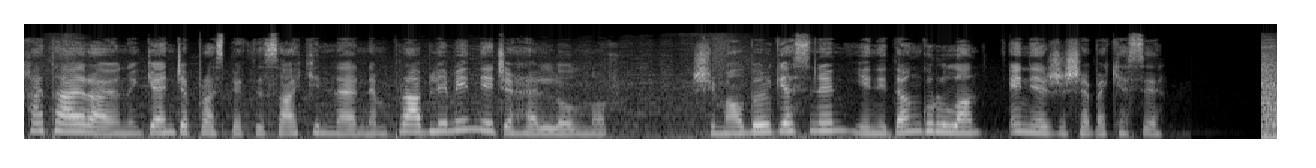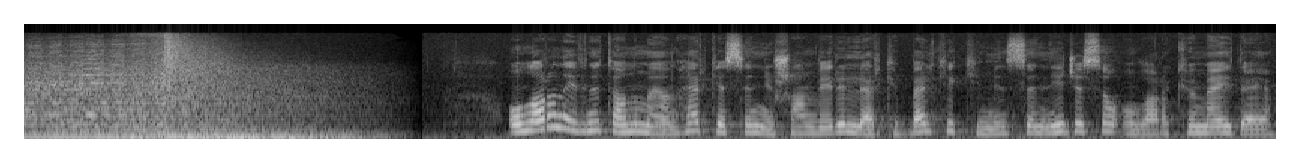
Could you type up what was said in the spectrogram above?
Xətai rayonu Gəncə prospekti sakinlərinin problemi necə həll olunur? Şimal bölgəsinin yenidən qurulan enerji şəbəkəsi. Onların evini tanımayan hər kəsə nişan verirlər ki, bəlkə kiminsə necəsə onlara kömək dəyə.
